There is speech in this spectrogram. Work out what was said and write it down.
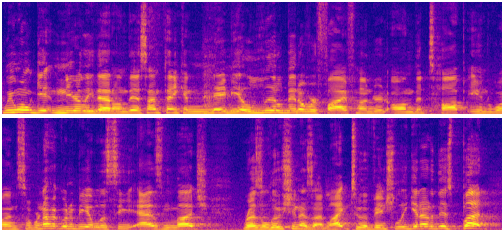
We won't get nearly that on this. I'm thinking maybe a little bit over 500 on the top end one. So we're not going to be able to see as much resolution as I'd like to eventually get out of this. But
